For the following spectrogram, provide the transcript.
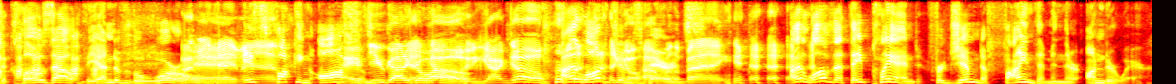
to close out the end of the world, I mean, hey, is fucking awesome. If you got to Gotta go, out, You gotta go. I love go Jim's out parents. with a bang. I love that they planned for Jim to find them in their underwear.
